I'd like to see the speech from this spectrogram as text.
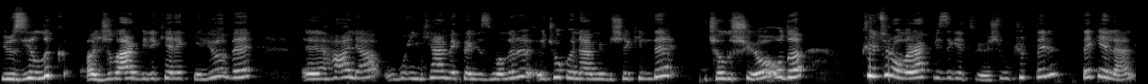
yüzyıllık acılar birikerek geliyor ve e, hala bu inkar mekanizmaları e, çok önemli bir şekilde çalışıyor. O da kültür olarak bizi getiriyor. Şimdi Kürtlerin de gelen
